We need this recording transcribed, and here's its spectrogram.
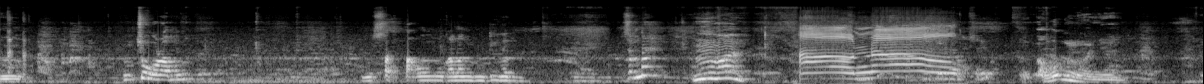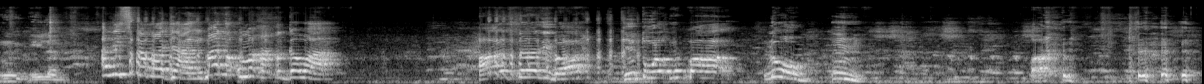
Hmm. Yung tsura mo. Yung sa taong ka nang hindi nag... Isan mo na. Ano man? Oh, huwag mo man yan. Hmm, ilan. Alis ka nga dyan, paano kung makakagawa? Aalas na, di ba? Tinutulak mo pa loob. Hmm. Pa.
